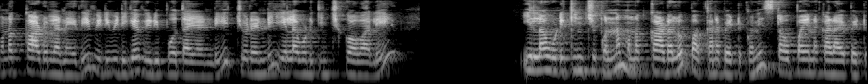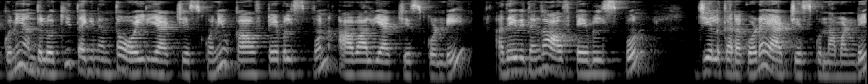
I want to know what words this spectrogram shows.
మునక్కాడులు అనేది విడివిడిగా విడిపోతాయండి. చూడండి ఇలా ఉడికించుకోవాలి. ఇలా ఉడికించుకున్న మునక్కాడలు పక్కన పెట్టుకొని స్టవ్ పైన కడాయి పెట్టుకొని అందులోకి తగినంత ఆయిల్ యాడ్ చేసుకొని ఒక హాఫ్ టేబుల్ స్పూన్ ఆవాలు యాడ్ చేసుకోండి. అదేవిధంగా హాఫ్ టేబుల్ స్పూన్ జీలకర్ర కూడా యాడ్ చేసుకుందామండి.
